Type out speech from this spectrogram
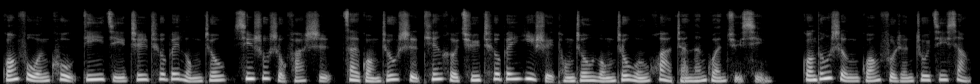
广府文库第一集之车碑龙舟新书首发式在广州市天河区车碑易水同舟龙舟文化展览馆举行。广东省广府人朱基相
